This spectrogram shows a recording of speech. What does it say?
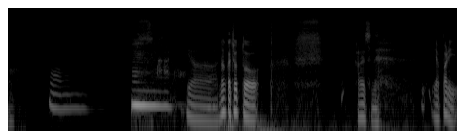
は。うん。うんいやー、なんかちょっと、あれですね。やっぱり、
